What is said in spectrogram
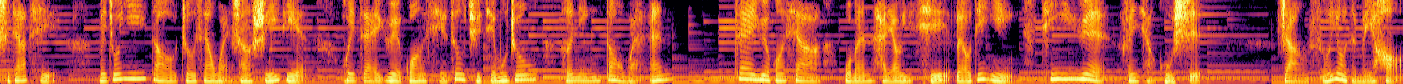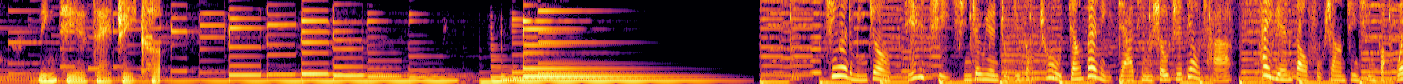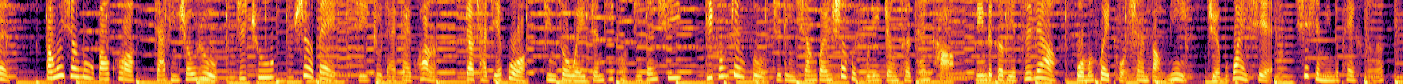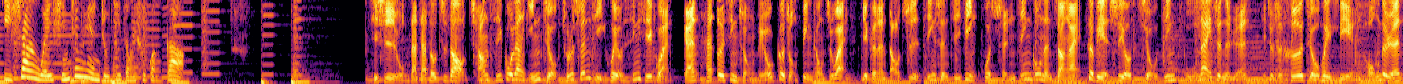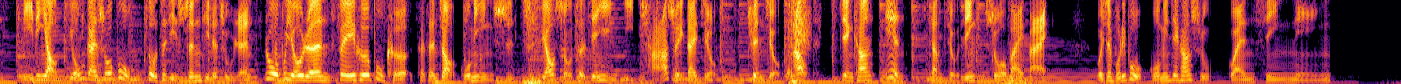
是佳琪。每周一到周三晚上十一点，会在月光协奏曲节目中和您道晚安。在月光下，我们还要一起聊电影、听音乐、分享故事，让所有的美好凝结在这一刻。起，行政院主计总处将办理家庭收支调查，派员到府上进行访问。访问项目包括家庭收入、支出、设备及住宅概况。调查结果仅作为整体统计分析，提供政府制定相关社会福利政策参考。您的个别资料我们会妥善保密，绝不外泄。谢谢您的配合。以上为行政院主计总处广告。其实我们大家都知道，长期过量饮酒，除了身体会有心血管、肝和恶性肿瘤各种病痛之外，也可能导致精神疾病或神经功能障碍。特别是有酒精不耐症的人，也就是喝酒会脸红的人，你一定要勇敢说不，做自己身体的主人。若不由人，非喝不可。可参照国民饮食指标手册建议，以茶水代酒，劝酒 out，健康 in，向酒精说拜拜。卫生福利部国民健康署关心您。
